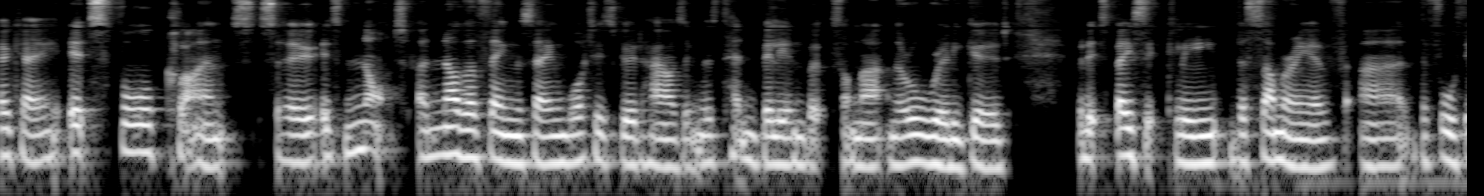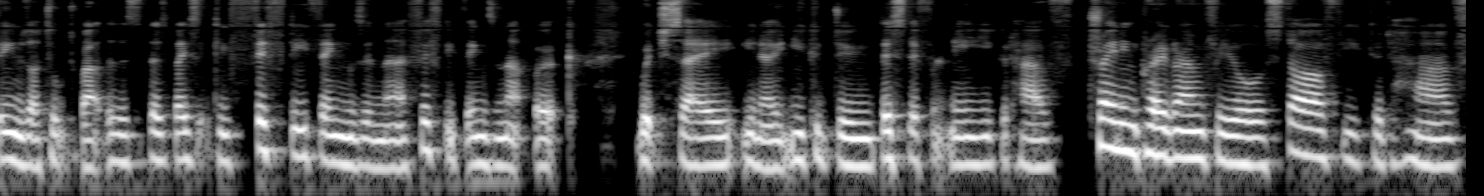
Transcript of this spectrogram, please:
Okay, it's for clients. So it's not another thing saying what is good housing. There's 10 billion books on that, and they're all really good but it's basically the summary of uh, the four themes I talked about. There's, there's basically 50 things in there, 50 things in that book which say, you know, you could do this differently. You could have training program for your staff. You could have,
